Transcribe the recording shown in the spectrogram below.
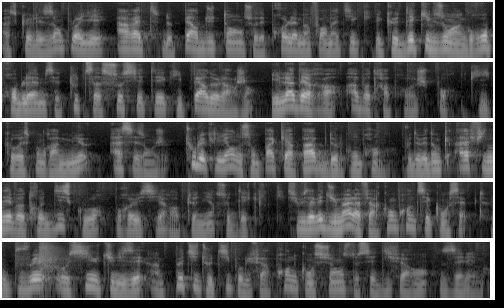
à ce que les employés arrêtent de perdre du temps sur des problèmes informatiques et que dès qu'ils ont un gros problème, c'est toute sa société qui perd de l'argent, il adhérera à votre approche pour qui correspondra mieux à ses enjeux. Tous les clients ne sont pas capables de le comprendre. Vous devez donc affiner votre discours pour réussir à obtenir ce déclic. Si vous avez du mal à faire comprendre ces concepts, vous pouvez aussi utiliser un petit outil pour lui faire prendre conscience de ces différents éléments.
